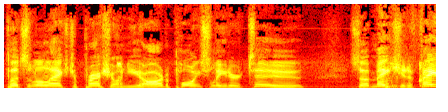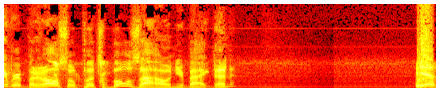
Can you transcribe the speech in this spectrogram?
Puts a little extra pressure on you. You are the points leader too, so it makes you the favorite, but it also puts a bullseye on your back, doesn't it? Yes,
